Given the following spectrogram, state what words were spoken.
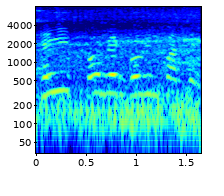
সেই কমরেড গোবিন্দ পান্তে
